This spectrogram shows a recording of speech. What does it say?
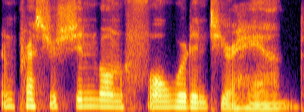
and press your shin bone forward into your hand.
